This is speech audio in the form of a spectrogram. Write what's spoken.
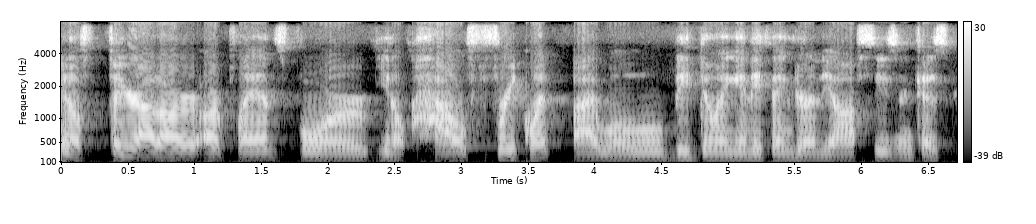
you know figure out our, our plans for you know how frequent I will be doing anything during the off season because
